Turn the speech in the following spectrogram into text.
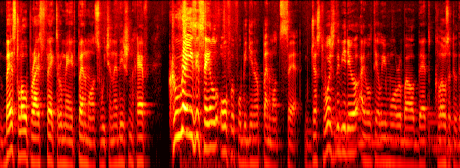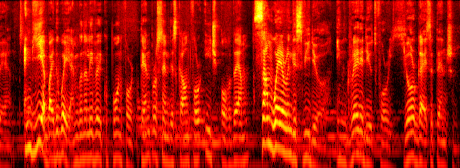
best low price factory made pen mods which in addition have crazy sale offer for beginner pen mod set. Just watch the video, I will tell you more about that closer to the end. And yeah, by the way, I'm gonna leave a coupon for 10% discount for each of them somewhere in this video, in gratitude for your guys' attention.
